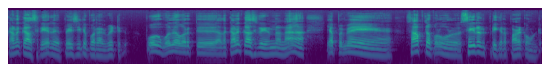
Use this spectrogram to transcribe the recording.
கணக்காசிரியர் பேசிட்டு போகிறார் வீட்டுக்கு. போகும்போது அவருக்கு அந்த கணக்காசிரியர் என்னென்னா எப்பவுமே சாப்பிட்ட அப்புறம் ஒரு சிகரெட் பிடிக்கிற பழக்கம் உண்டு.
